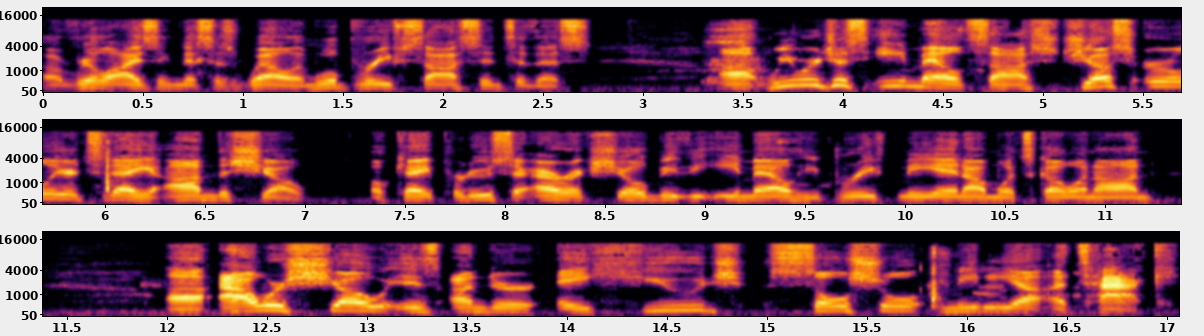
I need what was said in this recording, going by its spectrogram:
uh realizing this as well, and we'll brief Sauce into this. Uh, we were just emailed Sauce just earlier today on the show. Okay, producer Eric showed me the email. He briefed me in on what's going on. our show is under a huge social media attack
